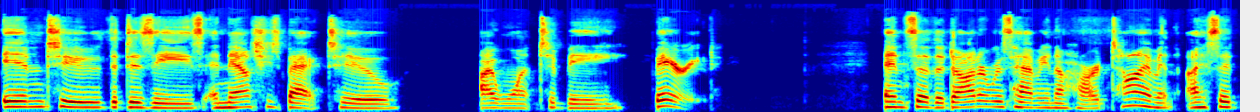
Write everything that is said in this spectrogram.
into the disease and now she's back to, I want to be buried. And so the daughter was having a hard time. And I said,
